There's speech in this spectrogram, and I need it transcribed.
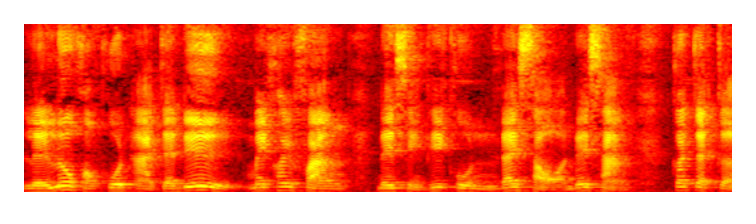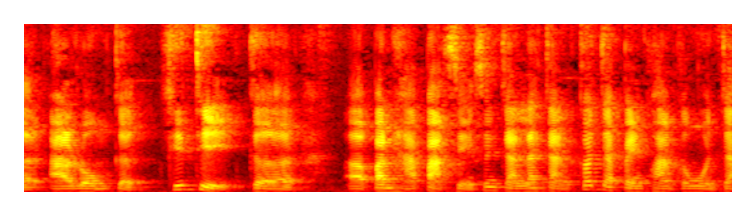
หรือลูกของคุณอาจจะดื้อไม่ค่อยฟังในสิ่งที่คุณได้สอนได้สั่ง ก็จะเกิดอารมณ์เกิดทิฏฐิเกิดปัญหาปากเสียงซึ่งกันและกัน ก็จะเป็นความกังวลใจ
